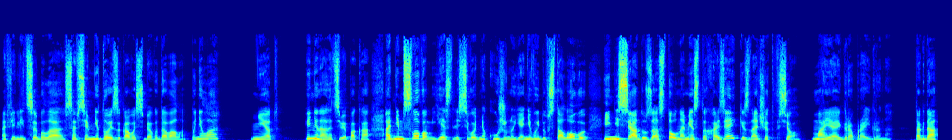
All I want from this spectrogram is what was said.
А Фелиция была совсем не той, за кого себя выдавала. Поняла?» «Нет», и не надо тебе пока. Одним словом, если сегодня к ужину я не выйду в столовую и не сяду за стол на место хозяйки, значит, все, моя игра проиграна. Тогда,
